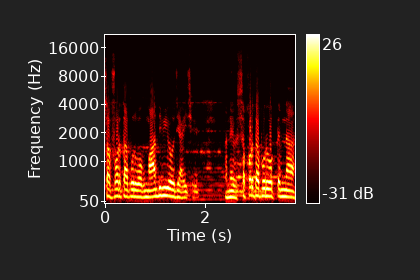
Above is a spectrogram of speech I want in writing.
સફળતાપૂર્વક માંદવીઓ જાય છે. અને સફળતાપૂર્વક તેમના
